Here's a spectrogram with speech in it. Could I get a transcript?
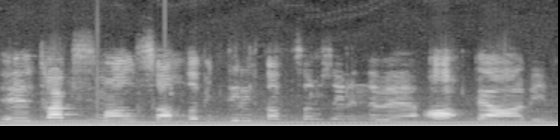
e, taksime alsam da bir drift atsam seninle be. Ah be abim.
